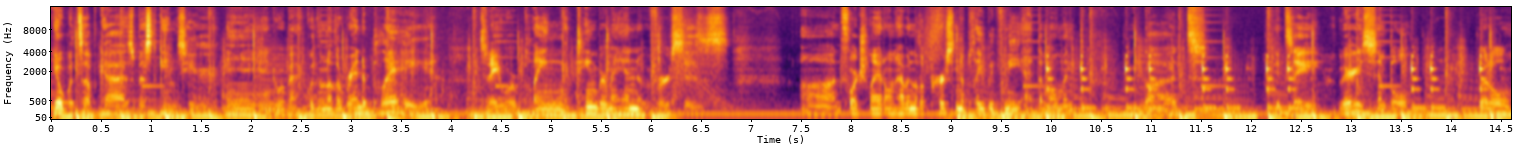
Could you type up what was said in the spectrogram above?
Yo, what's up guys? Best Games here, and we're back with another random play. Today we're playing Timberman Versus. Uh, unfortunately, I don't have another person to play with me at the moment, but it's a very simple little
